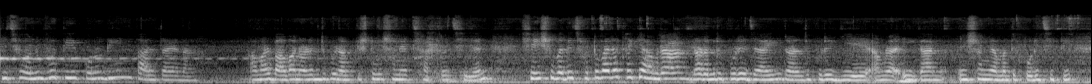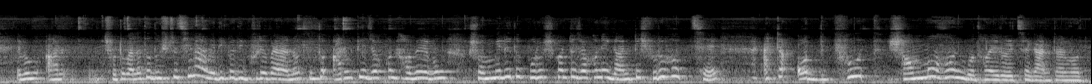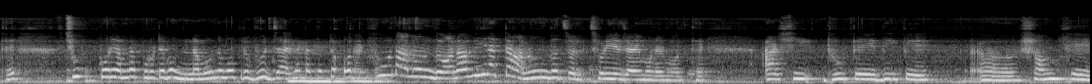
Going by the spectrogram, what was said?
অনুভূতি কোনোদিন পাল্টায় না। আমার বাবা নরেন্দ্রপুর রামকৃষ্ণ মিশনের ছাত্র ছিলেন। সেই সুবাদে ছোটবেলা থেকে আমরা নরেন্দ্রপুরে যাই নরেন্দ্রপুরে গিয়ে আমরা এই গানের সঙ্গে আমাদের পরিচিতি। এবং আর ছোটবেলা তো দুষ্টু ছিল আমি এদিক ওদিক ঘুরে বেড়ানো কিন্তু আরতি যখন হবে এবং সম্মিলিত পুরুষকণ্ঠে যখন এই গানটি শুরু হচ্ছে একটা অদ্ভুত সম্মোহন বোধ হয় রয়েছে গানটার মধ্যে। চুপ করে আমরা পুরোটা এবং নমো নমো প্রভুর জায়গাটাতে একটা অদ্ভুত আনন্দ অনাবিল একটা আনন্দ ছড়িয়ে যায় মনের মধ্যে। আর সেই ধূপে দ্বীপে শঙ্খে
